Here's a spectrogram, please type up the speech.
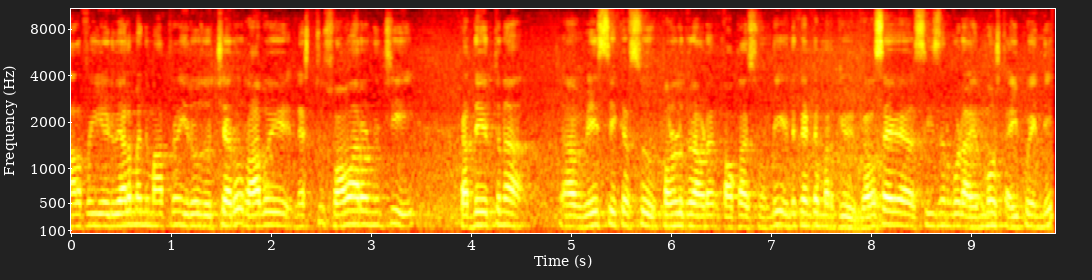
నలభై ఏడు వేల మంది మాత్రమే ఈరోజు వచ్చారు. రాబోయే నెక్స్ట్ సోమవారం నుంచి పెద్ద ఎత్తున వేస్ట్ సీకర్స్ పనులకు రావడానికి అవకాశం ఉంది. ఎందుకంటే మనకి వ్యవసాయ సీజన్ కూడా ఆల్మోస్ట్ అయిపోయింది.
